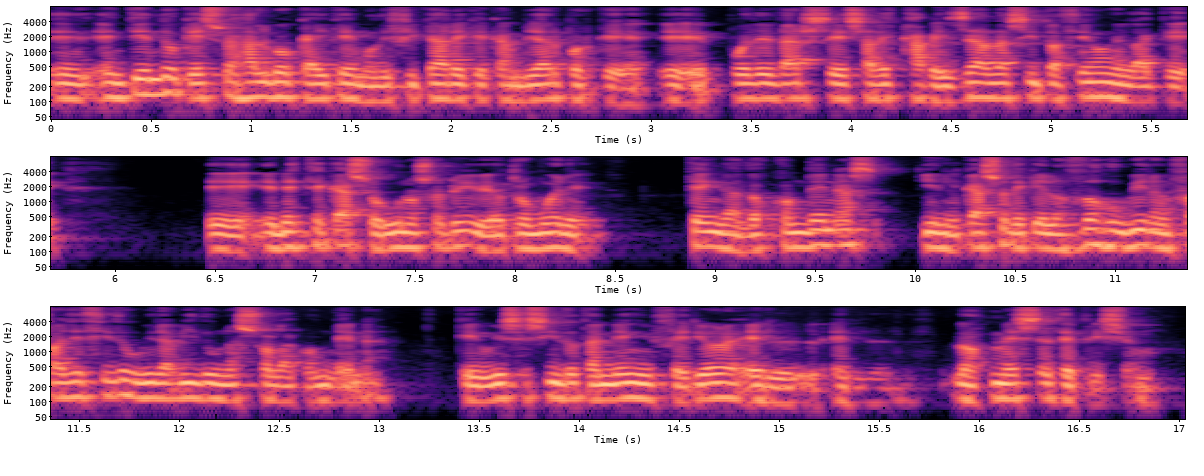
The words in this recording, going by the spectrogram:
Eh, entiendo que eso es algo que hay que modificar, hay que cambiar, porque eh, puede darse esa descabellada situación en la que eh, en este caso uno sobrevive otro muere, tenga dos condenas y en el caso de que los dos hubieran fallecido hubiera habido una sola condena, que hubiese sido también inferior los meses de prisión.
